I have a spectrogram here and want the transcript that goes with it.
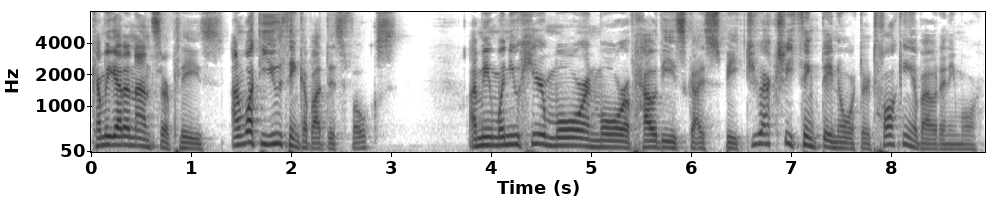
Can we get an answer, please? And what do you think about this, folks? I mean, when you hear more and more of how these guys speak, do you actually think they know what they're talking about anymore?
